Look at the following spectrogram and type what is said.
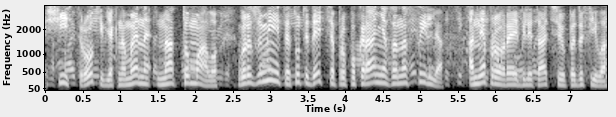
Шість років, як на мене, надто мало. Ви розумієте, тут йдеться про покарання за насилля, а не про реабілітацію педофіла.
